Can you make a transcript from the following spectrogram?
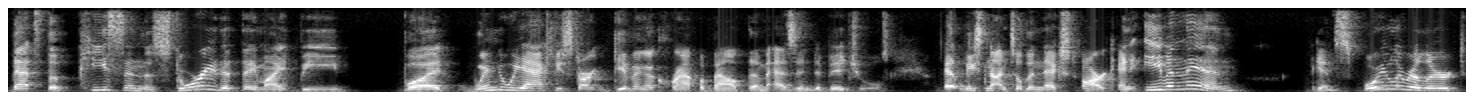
That's the piece in the story that they might be, but when do we actually start giving a crap about them as individuals? At least not until the next arc. And even then, again, spoiler alert,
